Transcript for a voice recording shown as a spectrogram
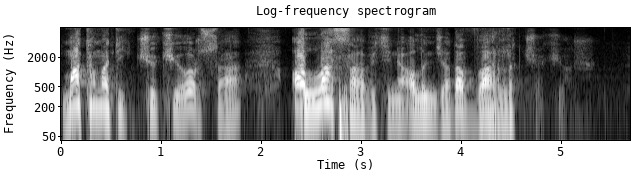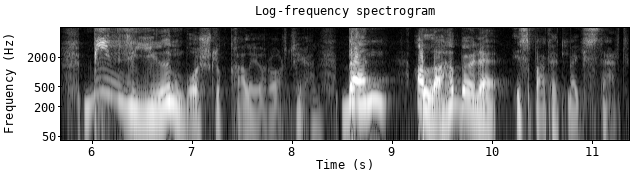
matematik çöküyorsa Allah sabitini alınca da varlık çöküyor. Bir yığın boşluk kalıyor ortaya. Ben Allah'ı böyle ispat etmek isterdim.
